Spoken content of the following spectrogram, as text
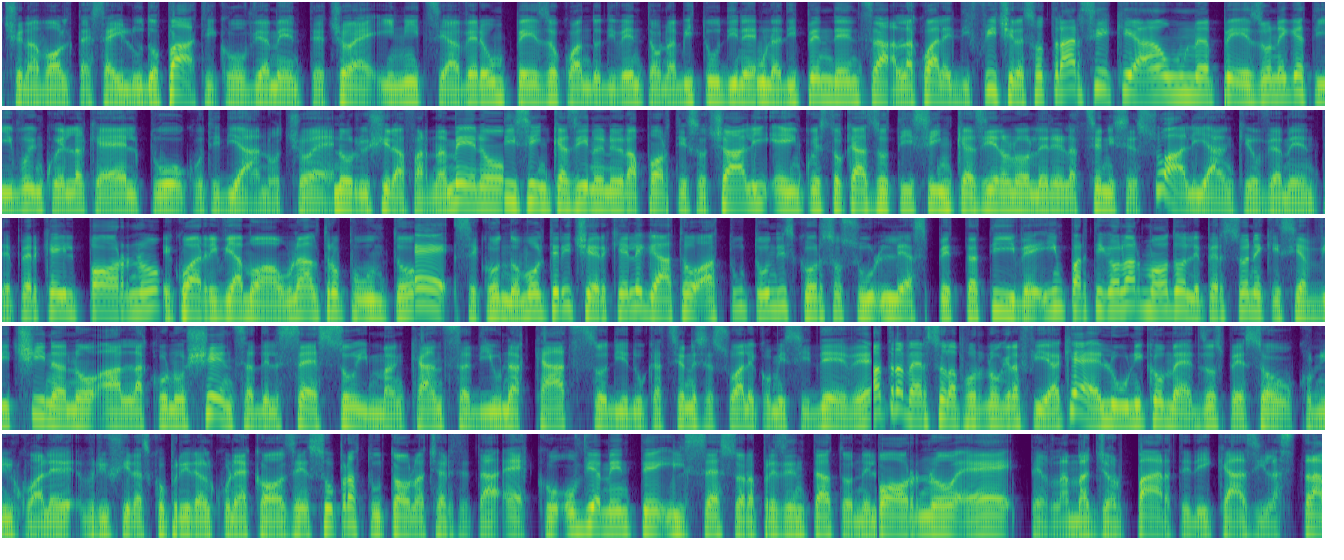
giocarci una volta e sei ludopatico, ovviamente, cioè inizia a avere un peso quando diventa un'abitudine, una dipendenza alla quale è difficile sottrarsi che ha un peso negativo in quello che è il tuo quotidiano, cioè non riuscire a farne a meno, ti si incasinano i rapporti sociali e in questo caso ti si incasinano le relazioni sessuali anche, ovviamente, perché il porno, e qua arriviamo a un altro punto, è, secondo molte ricerche, legato a tutto un discorso sulle aspettative, in particolar modo le persone che si avvicinano alla conoscenza del sesso in mancanza di una cazzo di educazione sessuale come si deve, attraverso la pornografia, che è l'unico mezzo spesso con il quale riuscire a scoprire alcune cose, soprattutto a una certa età. Ecco, ovviamente il sesso rappresentato nel porno è per la maggior parte dei casi, la stra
